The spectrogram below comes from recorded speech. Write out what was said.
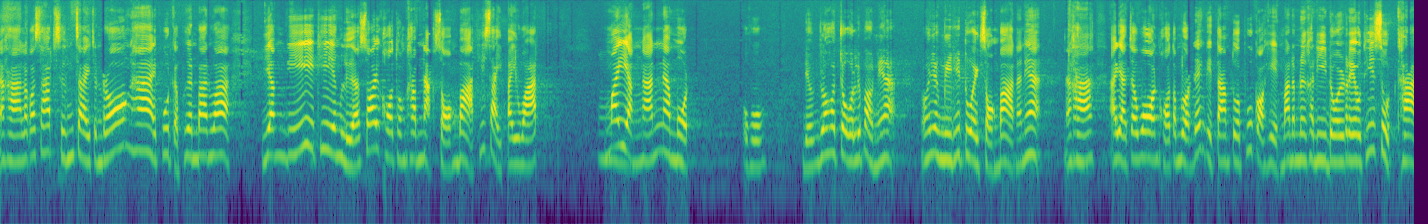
นะคะ แล้วก็ซาบซึ้งใจจนร้องไห้พูดกับเพื่อนบ้านว่า ยังดีที่ยังเหลือสร้อยคอทองคำหนัก2บาทที่ใส่ไปวัด ไม่อย่างนั้นนะหมดโอ้โหเดี๋ยวล่อโจรหรือเปล่าเนี่ยเพราะยังมีที่ตัวอีก2บาทนะเนี่ยนะคะอะอยากจะวอนขอตำรวจเร่งติดตามตัวผู้ก่อเหตุมาดำเนินคดีโดยเร็วที่สุดค่ะ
